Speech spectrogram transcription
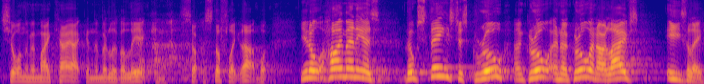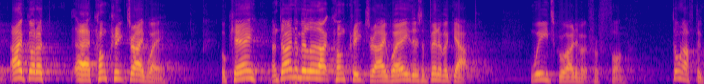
showing them in my kayak in the middle of a lake and stuff like that. But you know, how many is those things just grow and grow and grow in our lives easily? I've got a, a concrete driveway, okay? And down the middle of that concrete driveway, there's a bit of a gap. Weeds grow out of it for fun. Don't have to,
